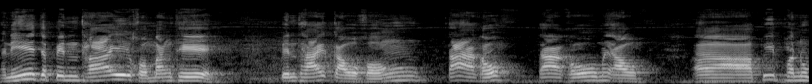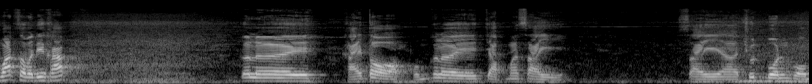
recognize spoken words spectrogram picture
อันนี้จะเป็นท้ายของบางเท เป็นท้ายเก่าของต้าเขาต้าเขาไม่เอาอ่าพี่พนุวัฒน์สวัสดีครับ ก็เลยขายต่อผมก็เลยจับมาใส่ ใส่ชุดบนผม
